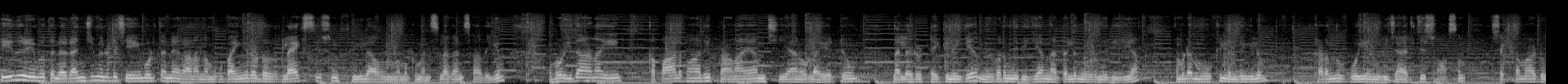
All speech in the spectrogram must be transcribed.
ചെയ്തു കഴിയുമ്പോൾ തന്നെ ഒരു അഞ്ച് മിനിറ്റ് ചെയ്യുമ്പോൾ തന്നെ കാണാം നമുക്ക് ഭയങ്കരമായിട്ട് റിലാക്സേഷൻ ഫീൽ ആവുമെന്ന് നമുക്ക് മനസ്സിലാക്കാൻ സാധിക്കും. അപ്പോൾ ഇതാണ് ഈ കപാലഭാതി പ്രാണായാമം ചെയ്യാനുള്ള ഏറ്റവും നല്ലൊരു ടെക്നിക്ക് നിവർന്നിരിക്കുക നട്ടൽ നിവർന്നിരിക്കുക. നമ്മുടെ മൂക്കിൽ എന്തെങ്കിലും കടന്നുപോയി എന്ന് വിചാരിച്ച് ശ്വാസം ശക്തമായിട്ട്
